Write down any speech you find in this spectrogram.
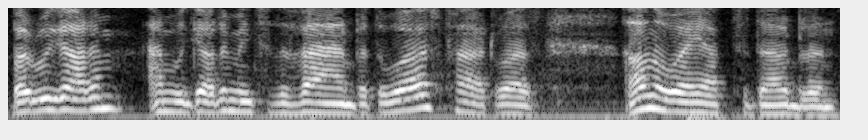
But we got him, and we got him into the van. But the worst part was, on the way up to Dublin,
